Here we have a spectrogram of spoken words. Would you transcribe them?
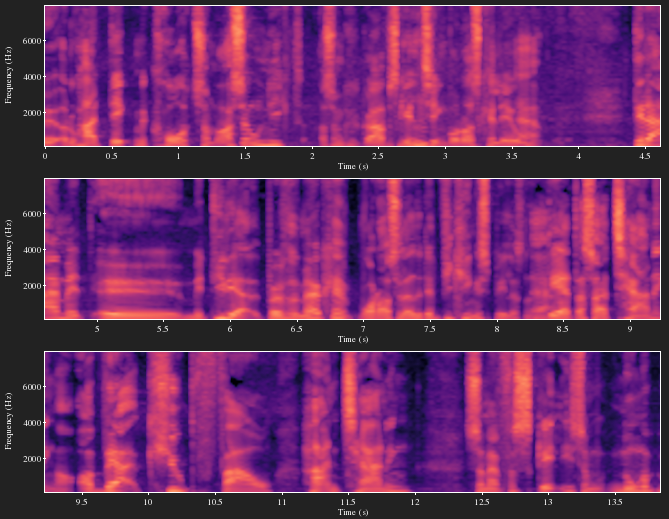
Øh, og du har et dæk med kort, som også er unikt, og som kan gøre forskellige mm. ting, hvor du også kan lave. Ja. Ja. Det der er med, øh, med de der Birth of America, hvor der også er lavet det der vikingespil og sådan noget, Ja. ja. det er, at der så er terninger, og hver cube-farve har en terning, som er forskellige, som nogle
